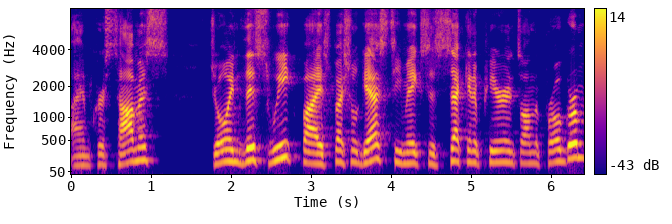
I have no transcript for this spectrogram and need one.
I am Chris Thomas, joined this week by a special guest. He makes his second appearance on the program,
